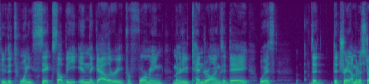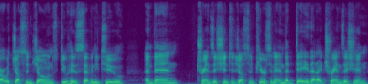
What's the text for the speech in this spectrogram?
through the 26th. I'll be in the gallery performing. I'm going to do 10 drawings a day with the the train. I'm going to start with Justin Jones, do his 72, and then transition to Justin Pearson. And the day that I transition,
